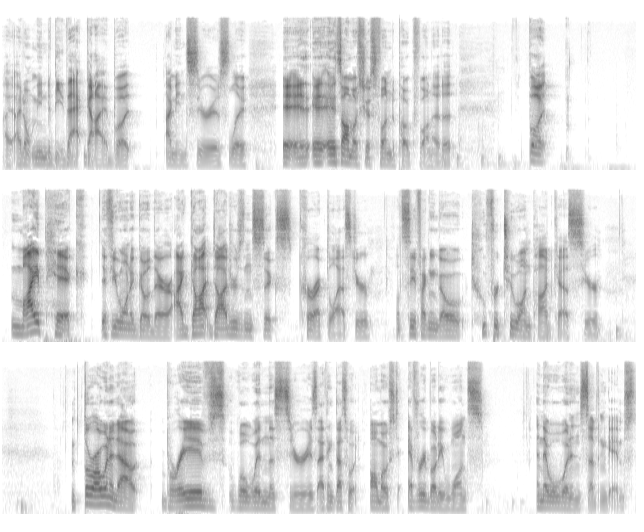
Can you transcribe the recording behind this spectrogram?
I, I don't mean to be that guy, but I mean seriously, it, it, it's almost just fun to poke fun at it. But my pick, if you want to go there, I got Dodgers in six correct last year. Let's see if I can go two for two on podcasts here. I'm throwing it out. Braves will win this series. I think that's what almost everybody wants, and they will win in seven games.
